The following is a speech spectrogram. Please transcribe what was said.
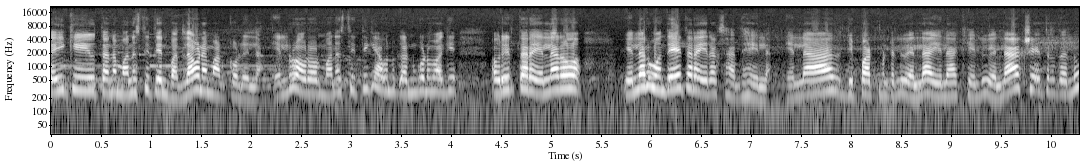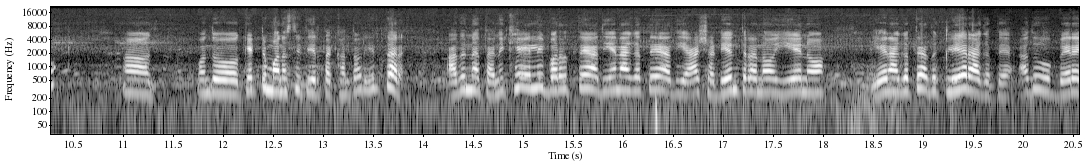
ಕೈಕೇಯು ತನ್ನ ಮನಸ್ಥಿತಿಯನ್ನು ಬದಲಾವಣೆ ಮಾಡ್ಕೊಳ್ಳಿಲ್ಲ. ಎಲ್ಲರೂ ಅವ್ರವ್ರ ಮನಸ್ಥಿತಿಗೆ ಅವನಿಗೆ ಅನುಗುಣವಾಗಿ ಅವ್ರು ಇರ್ತಾರೆ. ಎಲ್ಲರೂ ಎಲ್ಲರೂ ಒಂದೇ ಥರ ಇರೋಕ್ಕೆ ಸಾಧ್ಯ ಇಲ್ಲ. ಎಲ್ಲ ಡಿಪಾರ್ಟ್ಮೆಂಟಲ್ಲೂ, ಎಲ್ಲ ಇಲಾಖೆಯಲ್ಲೂ, ಎಲ್ಲ ಕ್ಷೇತ್ರದಲ್ಲೂ ಒಂದು ಕೆಟ್ಟ ಮನಸ್ಥಿತಿ ಇರ್ತಕ್ಕಂಥವ್ರು ಇರ್ತಾರೆ. ಅದನ್ನು ತನಿಖೆಯಲ್ಲಿ ಬರುತ್ತೆ ಅದು ಏನಾಗುತ್ತೆ ಅದು ಯಾವ ಷಡ್ಯಂತ್ರನೋ, ಏನೋ ಏನಾಗುತ್ತೆ? ಅದು ಕ್ಲಿಯರ್ ಆಗುತ್ತೆ. ಅದು ಬೇರೆ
